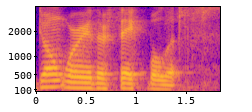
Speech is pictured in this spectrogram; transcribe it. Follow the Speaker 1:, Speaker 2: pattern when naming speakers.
Speaker 1: Don't worry, they're fake bullets.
